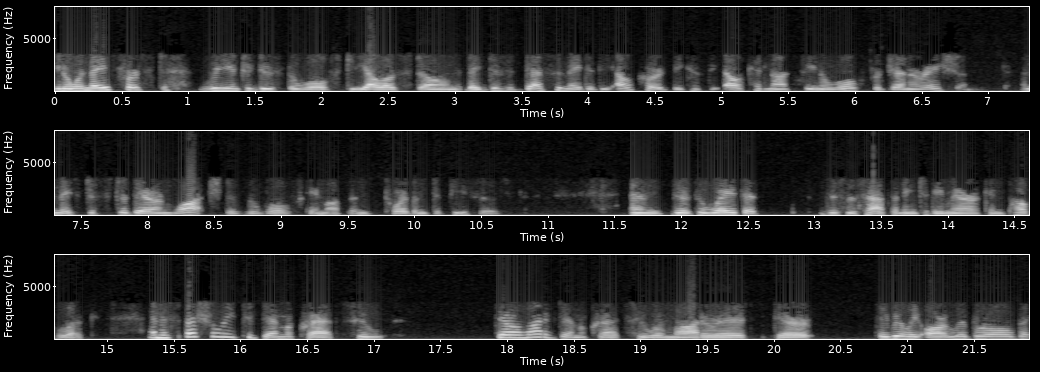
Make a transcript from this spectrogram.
You know, when they first reintroduced the wolves to Yellowstone, they just decimated the elk herd because the elk had not seen a wolf for generations. And they just stood there and watched as the wolves came up and tore them to pieces. And there's a way that this is happening to the American public, and especially to Democrats who there are a lot of Democrats who are moderate. They're they really are liberal. They,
